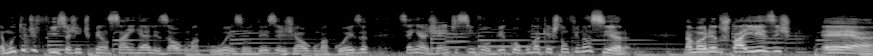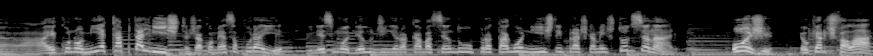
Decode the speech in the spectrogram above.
É muito difícil a gente pensar em realizar alguma coisa ou desejar alguma coisa sem a gente se envolver com alguma questão financeira. Na maioria dos países, é, a economia é capitalista, já começa por aí. E nesse modelo, o dinheiro acaba sendo o protagonista em praticamente todo o cenário. Hoje, eu quero te falar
